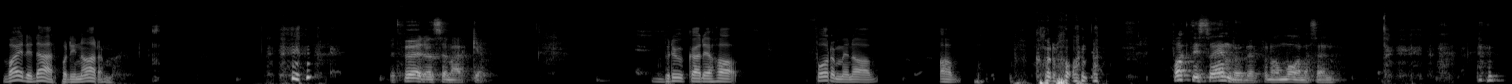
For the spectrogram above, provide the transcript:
Vad är det där på din arm? Ett födelsemärke. brukar det ha formen av, av corona? Faktiskt så ändrade det för någon månad sedan.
